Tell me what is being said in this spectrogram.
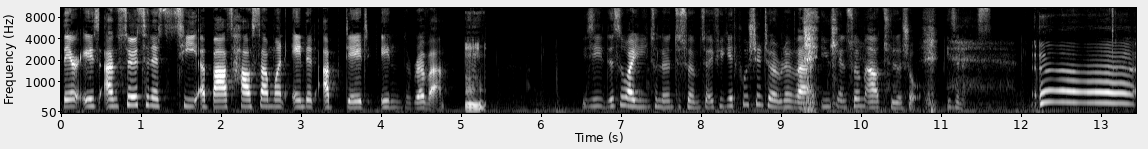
there is uncertainty about how someone ended up dead in the river. Mm. You see, this is why you need to learn to swim. So if you get pushed into a river, you can swim out to the shore, isn't it? Uh,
